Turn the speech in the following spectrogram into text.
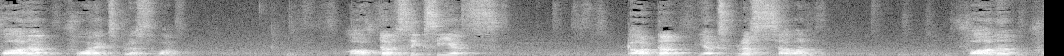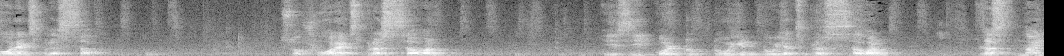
father 4x plus 1. After 6 years, daughter x plus 7, father 4x plus 7. So 4x plus 7 is equal to 2 into x plus 7 plus 9.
